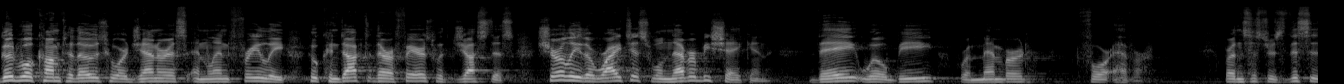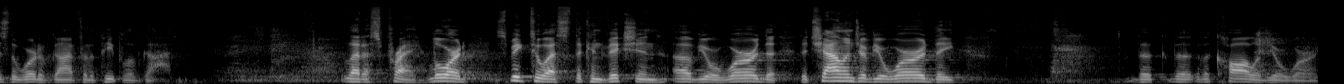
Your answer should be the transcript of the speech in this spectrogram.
Good will come to those who are generous and lend freely, who conduct their affairs with justice. Surely the righteous will never be shaken, they will be remembered forever. Brothers and sisters, this is the word of God for the people of God. Let us pray. Lord, speak to us the conviction of your word, the, the challenge of your word, the the, the, the call of your word.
